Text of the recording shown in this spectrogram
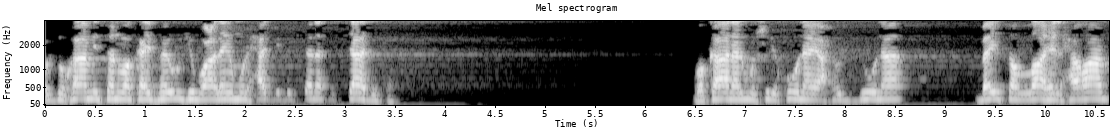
قلت خامسا وكيف يوجب عليهم الحج في السنة السادسة؟ وكان المشركون يحجون بيت الله الحرام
